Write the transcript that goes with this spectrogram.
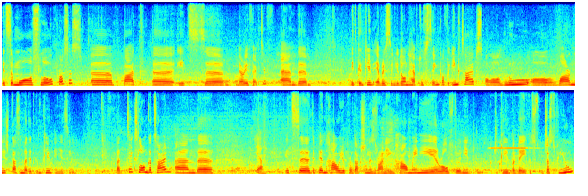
it's a more slow process, uh, but uh, it's uh, very effective and. it can clean everything. You don't have to think of ink types or glue or varnish. Doesn't matter. It can clean anything. But it takes longer time and uh, yeah, it's uh, depend how your production is running. How many rolls do you need to clean per day? If it's just few,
